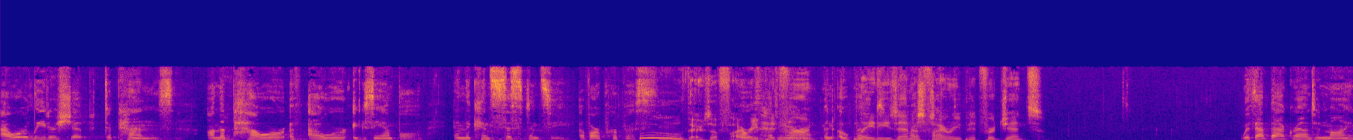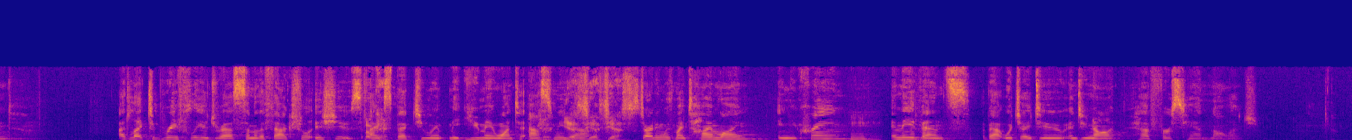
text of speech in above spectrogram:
Our leadership depends on the power of our example and the consistency of our purpose. Ooh, there's a fiery Both pit for now been opened ladies and a fiery pit for gents. With that background in mind, I'd like to briefly address some of the factual issues I expect you, you may want to ask Okay. me Yes, about. yes, yes. Starting with my timeline in Ukraine Mm-hmm. and the events about which I do and do not have firsthand knowledge.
